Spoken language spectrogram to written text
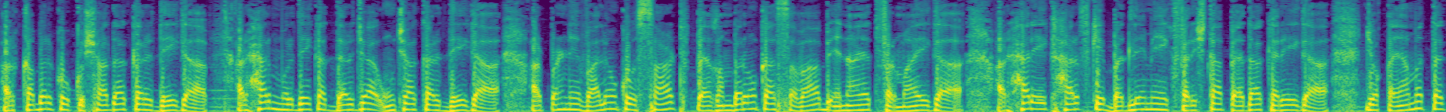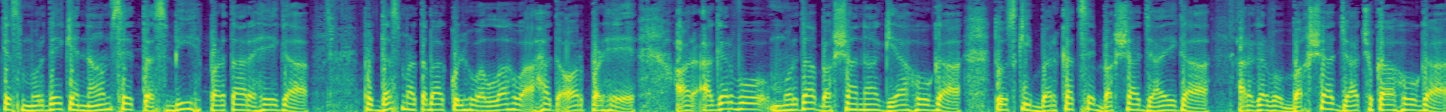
اور قبر کو کشادہ کر دے گا اور ہر مردے کا درجہ اونچا کر دے گا اور پڑھنے والوں کو ساٹھ پیغمبروں کا ثواب عنایت فرمائے گا اور ہر ایک حرف کے بدلے میں ایک فرشتہ پیدا کرے گا جو قیامت تک اس مردے کے نام سے تسبیح پڑھتا رہے گا۔ پھر دس مرتبہ کلو اللہ عہد اور پڑھے۔ اور اگر وہ مردہ بخشا نہ گیا ہوگا تو اس کی برکت سے بخشا جائے گا۔ اور اگر وہ بخشا جا چکا ہوگا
